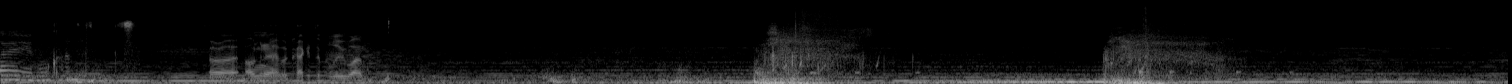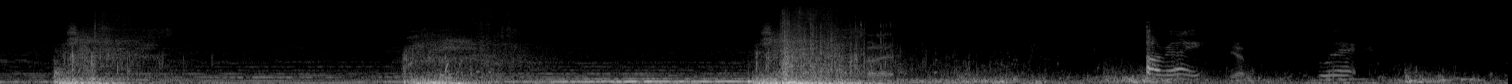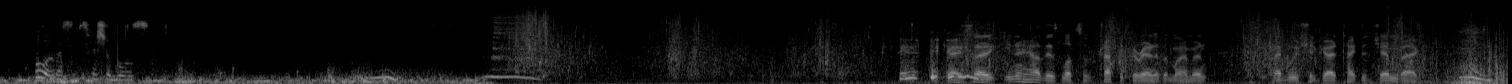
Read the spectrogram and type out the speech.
and all kinds of things. Alright, I'm gonna have a crack at the blue one. Got it. Oh, really? Yep. Work. Oh, I got some special balls. Okay, so you know how there's lots of traffic around at the moment? Maybe we should go take the gem bag. Hmm.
